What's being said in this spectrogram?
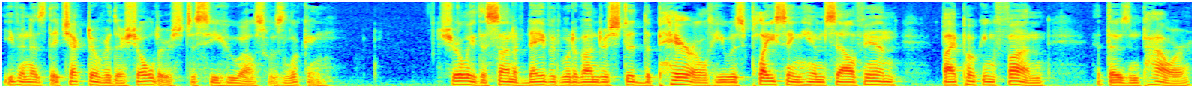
even as they checked over their shoulders to see who else was looking. Surely the son of David would have understood the peril he was placing himself in by poking fun at those in power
